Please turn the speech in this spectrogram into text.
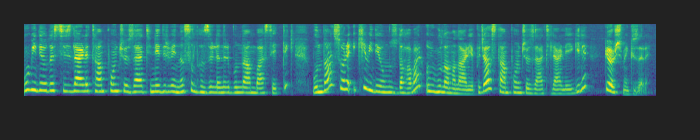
Bu videoda sizlerle tampon çözelti nedir ve nasıl hazırlanır bundan bahsettik. Bundan sonra iki videomuz daha var. Uygulamalar yapacağız tampon çözeltilerle ilgili. Görüşmek üzere.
